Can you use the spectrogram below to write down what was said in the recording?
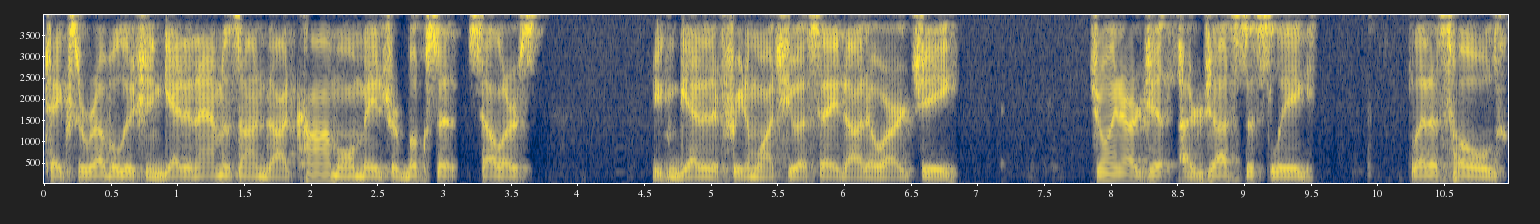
Takes a Revolution. Get it at Amazon.com, all major booksellers. You can get it at freedomwatchusa.org. Join our, our Justice League. Let us hold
